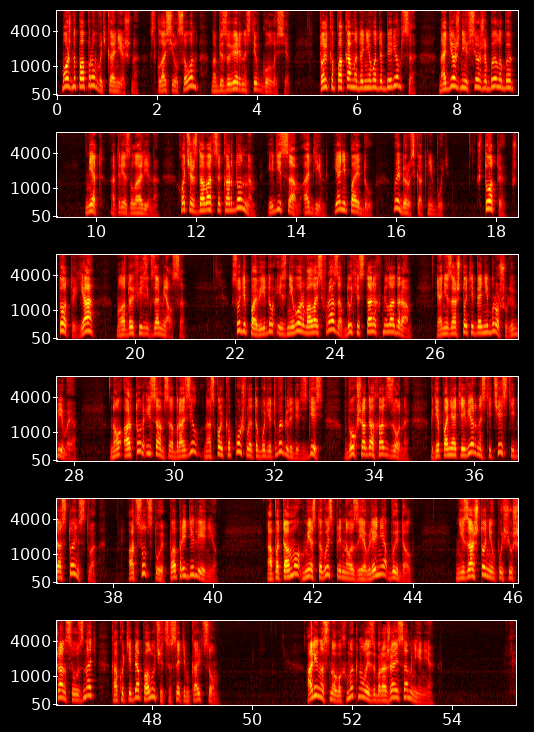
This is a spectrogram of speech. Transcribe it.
«Можно попробовать, конечно», — согласился он, но без уверенности в голосе. «Только пока мы до него доберемся, надежнее все же было бы...» «Нет», — отрезала Алина. «Хочешь сдаваться кордонным? Иди сам, один. Я не пойду. Выберусь как-нибудь». «Что ты? Что ты? Я?» Молодой физик замялся. Судя по виду, из него рвалась фраза в духе старых мелодрам. «Я ни за что тебя не брошу, любимая». Но Артур и сам сообразил, насколько пошло это будет выглядеть здесь, в двух шагах от зоны, где понятие верности, чести и достоинства отсутствуют по определению. А потому вместо выспренного заявления выдал. «Ни за что не упущу шанса узнать, как у тебя получится с этим кольцом». Алина снова хмыкнула, изображая сомнение.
